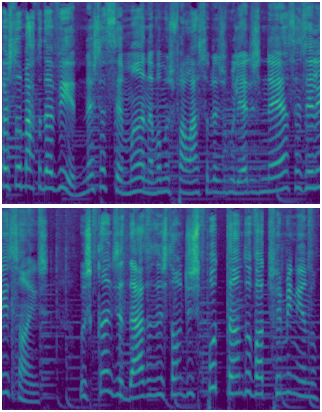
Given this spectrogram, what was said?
Pastor Marco Davi, nesta semana vamos falar sobre as mulheres nessas eleições. Os candidatos estão disputando o voto feminino.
